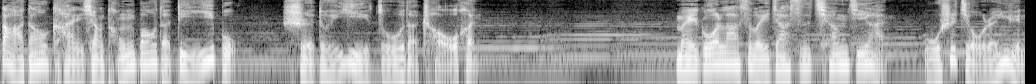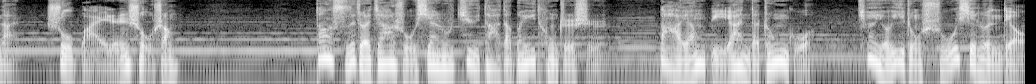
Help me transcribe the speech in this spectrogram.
大刀砍向同胞的第一步，是对异族的仇恨。美国拉斯维加斯枪击案，五十九人遇难，数百人受伤。当死者家属陷入巨大的悲痛之时，大洋彼岸的中国，却有一种熟悉论调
